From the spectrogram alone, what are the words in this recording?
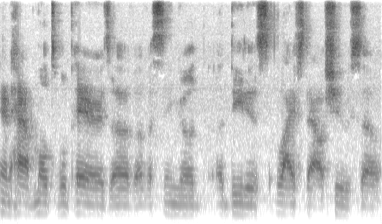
and have multiple pairs of, of a single Adidas lifestyle shoe. So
